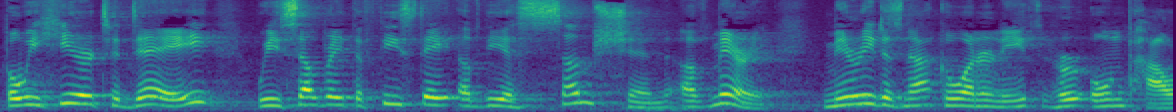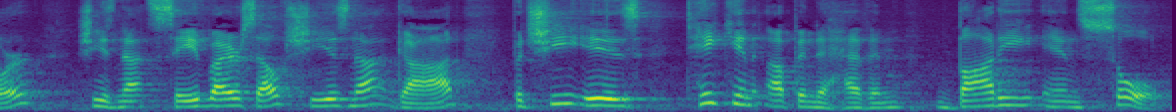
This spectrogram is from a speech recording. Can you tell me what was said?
But we hear today, we celebrate the feast day of the Assumption of Mary. Mary does not go underneath her own power. She is not saved by herself. She is not God, but she is taken up into heaven, body and soul.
